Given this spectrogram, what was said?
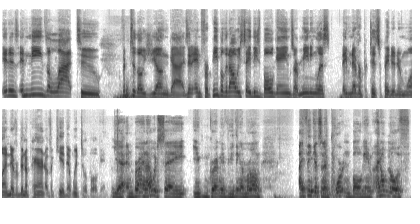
it is it means a lot to to those young guys, and, and for people that always say these bowl games are meaningless. They've never participated in one, never been a parent of a kid that went to a bowl game. Yeah, and Brien, I would say you can correct me if you think I'm wrong. I think it's an important bowl game. I don't know if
